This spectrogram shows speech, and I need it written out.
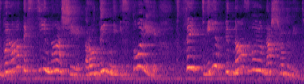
збирати всі наші родинні історії в цей твір під назвою Наш родовід.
